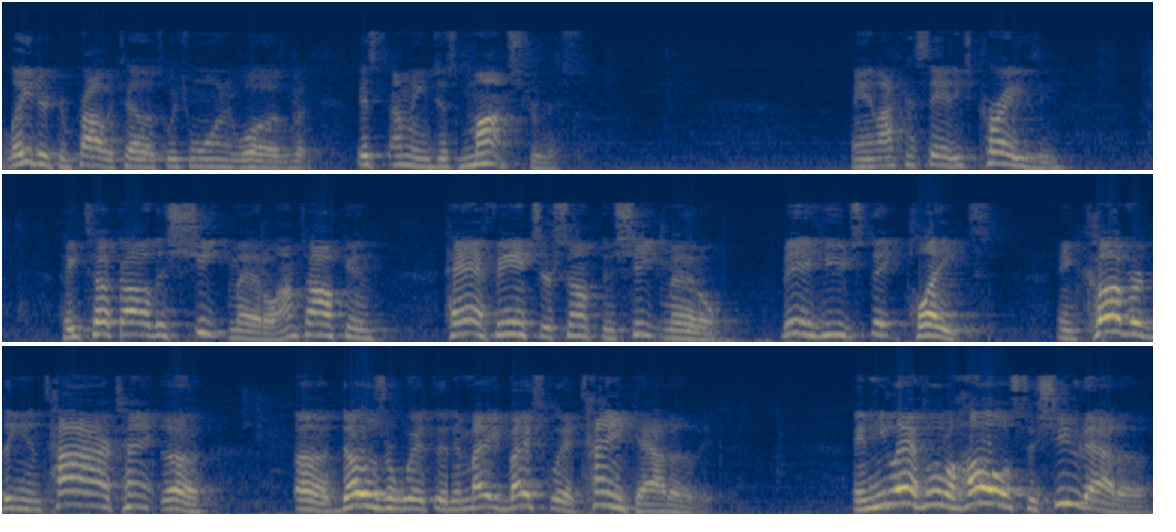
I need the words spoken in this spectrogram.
Leader can probably tell us which one it was, but it's, I mean, just monstrous. And like I said, he's crazy. He took all this sheet metal. I'm talking half inch or something sheet metal, big, huge, thick plates, and covered the entire tank, uh, uh, dozer with it and made basically a tank out of it. And he left little holes to shoot out of.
